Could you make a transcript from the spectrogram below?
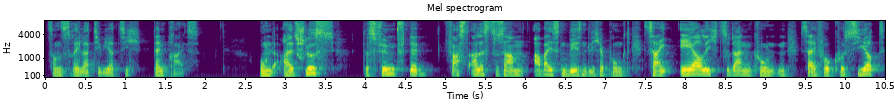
sonst relativiert sich dein Preis. Und als Schluss das fünfte, fast alles zusammen, aber ist ein wesentlicher Punkt. Sei ehrlich zu deinem Kunden, sei fokussiert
